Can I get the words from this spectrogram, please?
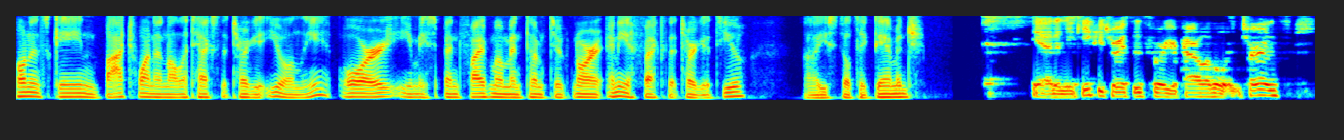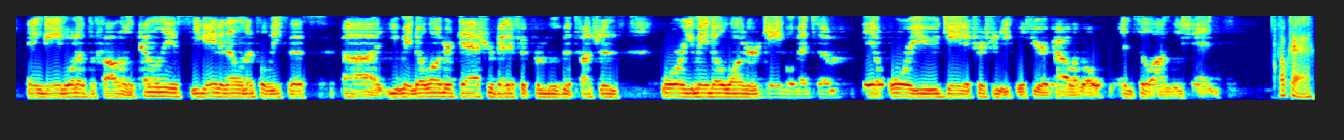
Opponents gain botch one on all attacks that target you only, or you may spend five momentum to ignore any effect that targets you. Uh, you still take damage. Yeah, then you keep your choices for your power level in turns and gain one of the following penalties. You gain an elemental weakness. Uh, you may no longer dash or benefit from movement functions, or you may no longer gain momentum, eh, or you gain attrition equal to your power level until Unleash ends. Okay.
